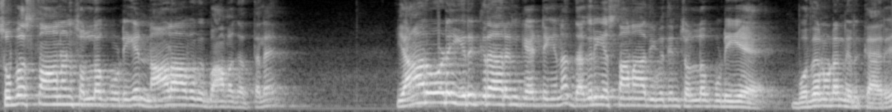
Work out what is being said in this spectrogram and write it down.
சுபஸ்தானன்னு சொல்லக்கூடிய நாலாவது பாவகத்தில் யாரோட இருக்கிறாருன்னு கேட்டிங்கன்னா தகரிய ஸ்தானாதிபதின்னு சொல்லக்கூடிய புதனுடன் இருக்கார்.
